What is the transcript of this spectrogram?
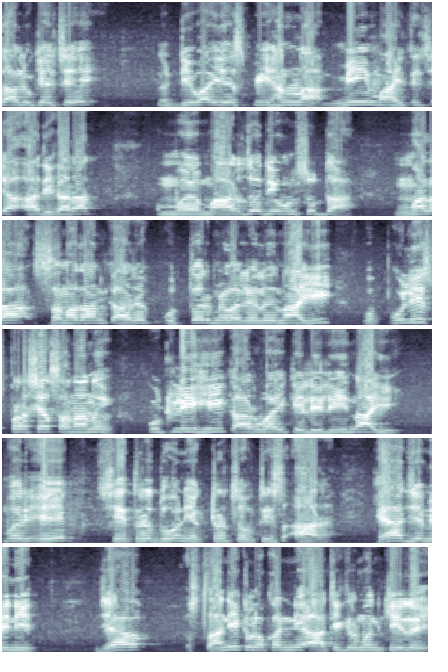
तालुक्याचे डी वाय एस पी ह्यांना मी माहितीच्या अधिकारात म मार्ज अर्ज देऊन सुद्धा मला समाधानकारक उत्तर मिळालेलं नाही व पोलीस प्रशासनानं कुठलीही कारवाई केलेली नाही. बर एक क्षेत्र दोन हेक्टर चौतीस आर ह्या जमिनीत ज्या स्थानिक लोकांनी अतिक्रमण केलं आहे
